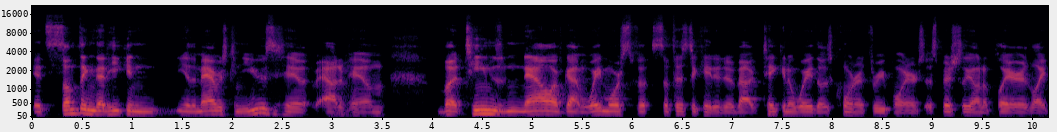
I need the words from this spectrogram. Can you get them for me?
it's something that he can. You know, the Mavericks can use him out of him. But teams now have gotten way more sophisticated about taking away those corner three pointers, especially on a player like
